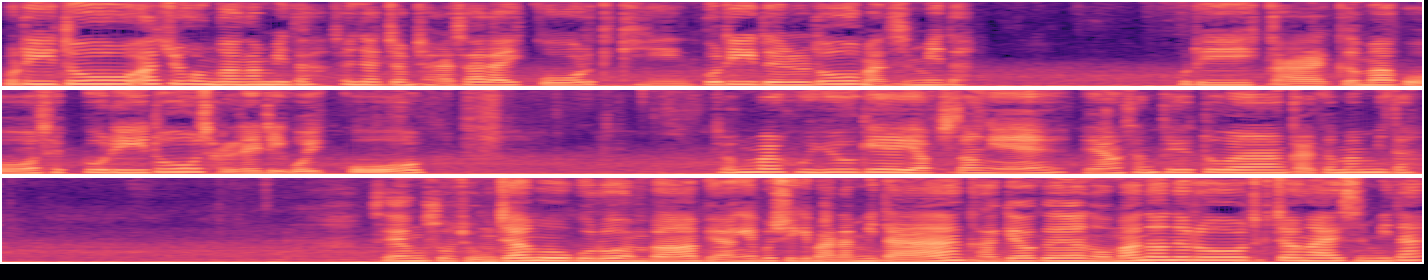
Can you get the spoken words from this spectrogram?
뿌리도 아주 건강합니다. 전자점 잘 살아있고 이렇게 긴 뿌리들도 많습니다. 뿌리 깔끔하고 새뿌리도 잘 내리고 있고 정말 후육의 엽성에 배양 상태 또한 깔끔합니다. 세용소 종자목으로 한번 배양해 보시기 바랍니다. 가격은 5만원으로 측정하였습니다.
